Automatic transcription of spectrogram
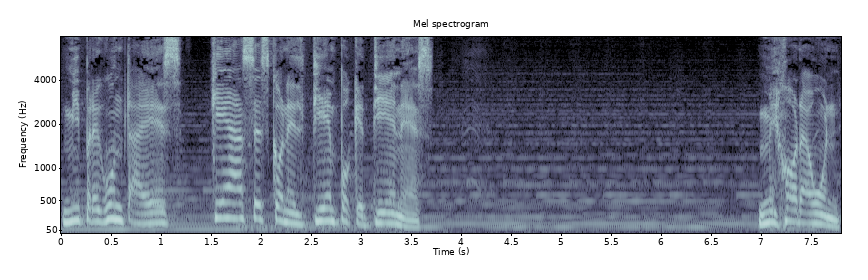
Mi pregunta es, ¿qué haces con el tiempo que tienes? Mejor aún,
